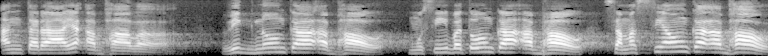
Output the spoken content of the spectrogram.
अंतराय अभाव। विघ्नों का अभाव, मुसीबतों का अभाव, समस्याओं का अभाव,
